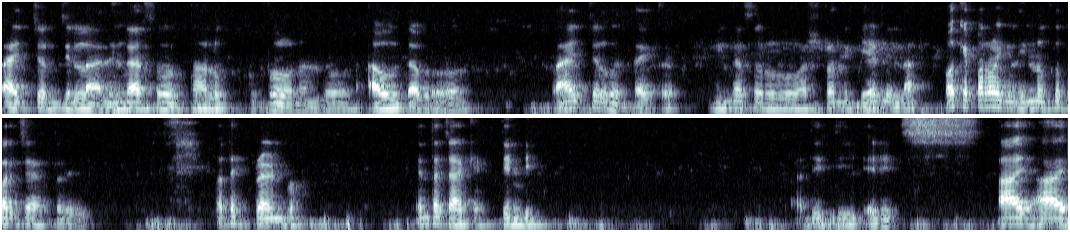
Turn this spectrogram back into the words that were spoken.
ರಾಯಚೂರು ಜಿಲ್ಲಾ, ಲಿಂಗಾಸೂರು ತಾಲೂಕು ಬ್ರೋ ನಂದು. ಹೌದಾ ಬ್ರೋ? ರಾಯಚೂರು ಗೊತ್ತಾಯಿತು. ಲಿಂಗಸೂರು ಅಷ್ಟೊಂದು ಕೇಳಲಿಲ್ಲ. ಓಕೆ ಪರವಾಗಿಲ್ಲ ಇನ್ನೂ ಪರಿಚಯ ಆಗ್ತದೆ ಮತ್ತೆ ಫ್ರೆಂಡ್ ಬ್ರೋ ಎಂಥ ಚಾಕೆ, ತಿಂಡಿ? ಅದಿತಿ ಎಡಿಟ್ಸ್ ಆಯ್ ಆಯ್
